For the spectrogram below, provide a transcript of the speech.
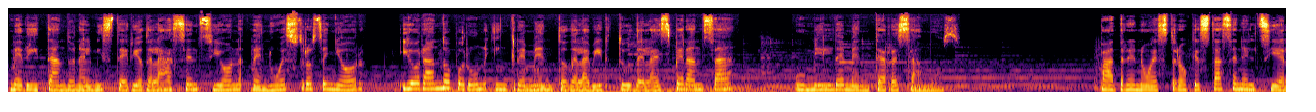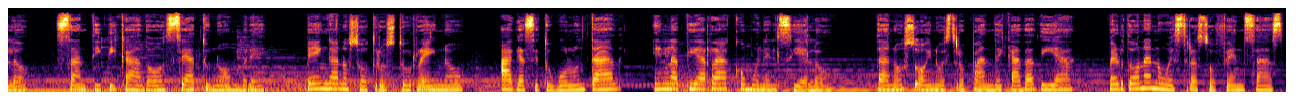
Meditando en el misterio de la ascensión de nuestro Señor y orando por un incremento de la virtud de la esperanza, humildemente rezamos. Padre nuestro que estás en el cielo, santificado sea tu nombre, venga a nosotros tu reino, hágase tu voluntad en la tierra como en el cielo. Danos hoy nuestro pan de cada día, perdona nuestras ofensas,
